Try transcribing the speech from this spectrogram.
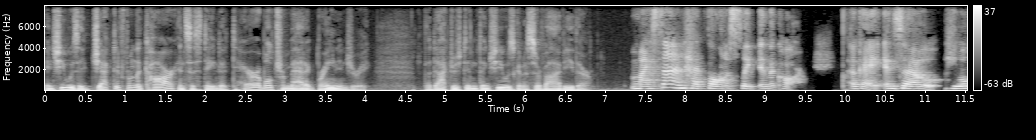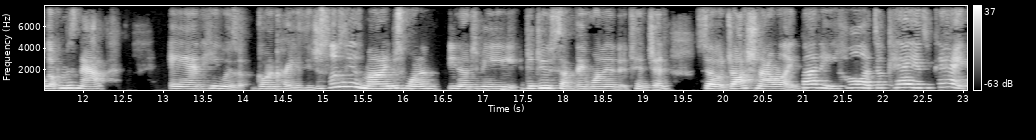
and she was ejected from the car and sustained a terrible traumatic brain injury. The doctors didn't think she was going to survive either my son had fallen asleep in the car. Okay. And so he woke up from his nap and he was going crazy, just losing his mind, just wanted, you know, to be, to do something, wanted attention. So Josh and I were like, buddy, oh, it's okay. It's okay.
